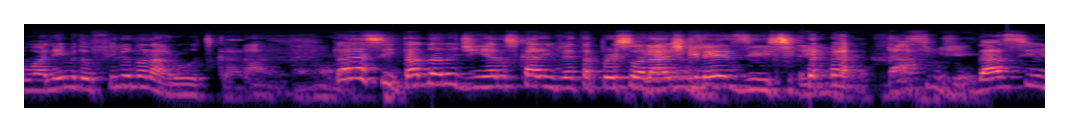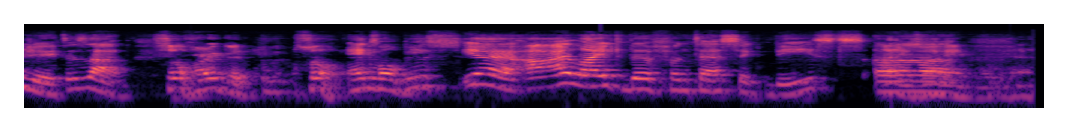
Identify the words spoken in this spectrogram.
o anime do filho do Naruto, cara. Ah, tá. Então é assim, tá dando dinheiro, os caras inventam personagem um que nem jeito. existe. Tem- Dá-se um jeito. Dá-se um jeito, exato. So, very good. So, Animal Beasts. Yeah, I like the Fantastic Beasts. Ah, Uh?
